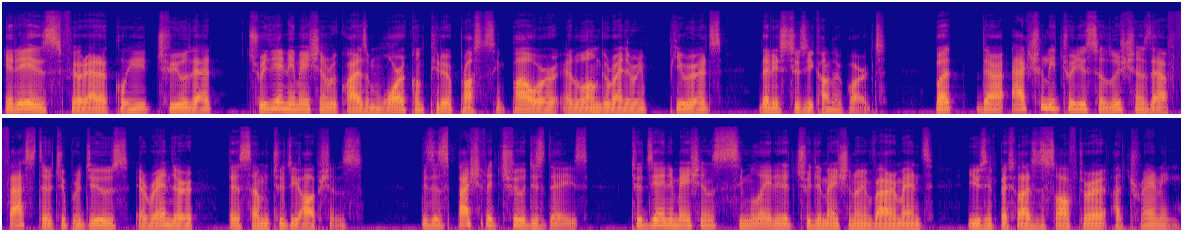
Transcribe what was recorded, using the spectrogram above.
It is theoretically true that 3D animation requires more computer processing power and longer rendering periods than its 2D counterpart. But there are actually 3D solutions that are faster to produce and render than some 2D options. This is especially true these days, 2D animations simulated a three-dimensional environment using specialized software are training.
